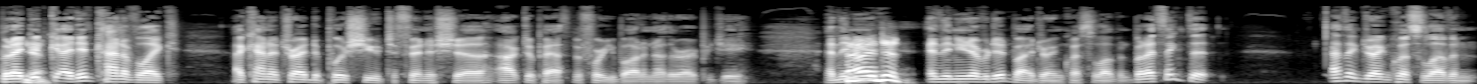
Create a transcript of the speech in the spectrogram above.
But I did I did kind of like I kind of tried to push you to finish uh, Octopath before you bought another RPG, and then I you, did. and then you never did buy Dragon Quest Eleven. But I think that I think Dragon Quest Eleven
